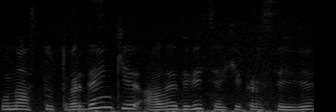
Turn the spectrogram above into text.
у нас тут тверденькі, але дивіться, які красиві.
